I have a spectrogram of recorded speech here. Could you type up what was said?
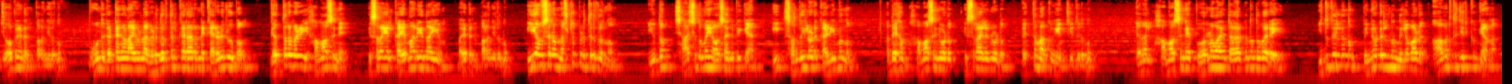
Joe Biden പറഞ്ഞിരുന്നു. മൂന്ന് ഘട്ടങ്ങളായുള്ള വെടിനിർത്തൽ കരാറിന്റെ കരട് രൂപം ഖത്തർ വഴി ഹമാസിന് ഇസ്രായേൽ കൈമാറിയതായും ബൈഡൻ പറഞ്ഞിരുന്നു. ഈ അവസരം നഷ്ടപ്പെടുത്തരുതെന്നും യുദ്ധം ശാശ്വതമായി അവസാനിപ്പിക്കാൻ ഈ സന്ധിയിലൂടെ കഴിയുമെന്നും അദ്ദേഹം ഹമാസിനോടും ഇസ്രായേലിനോടും വ്യക്തമാക്കുകയും ചെയ്തിരുന്നു. എന്നാൽ ഹമാസിനെ പൂർണമായും തകർക്കുന്നതുവരെ യുദ്ധത്തിൽ നിന്നും പിന്നോട്ടിൽ നിന്നും നിലപാട് ആവർത്തിച്ചിരിക്കുകയാണ്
